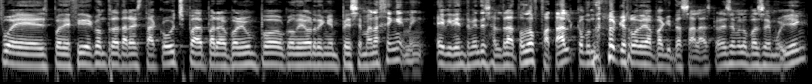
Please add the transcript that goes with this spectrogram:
pues, pues decide contratar a esta coach para, para poner un poco de orden en PS Management. Evidentemente saldrá todo fatal, como todo lo que rodea a Paquita Salas. Con ese me lo pasé muy bien.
